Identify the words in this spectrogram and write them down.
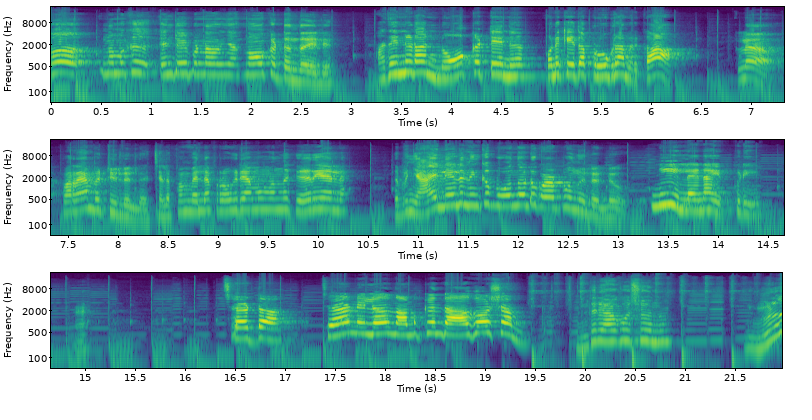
ഓ നമുക്ക് എൻജോയ് പണ്ടാ ഞാൻ നോക്കട്ടെ എന്തായാലും. അതെന്നടാ നോക്കട്ടേന്ന്? ഉനക്ക് ഏതാ പ്രോഗ്രാം എടുക്കാ അല്ല പറയാൻ പറ്റൂലല്ലോ. ചിലപ്പം വല്ല പ്രോഗ്രാമും വന്ന് കേറിയല്ല അപ്പൊ ഞാൻ ഇല്ലേലും നിങ്ങക്ക് പോകുന്നോണ്ട് കുഴപ്പമൊന്നുമില്ലല്ലോ. நீ இல்லைன்னா எப்படி ഏ? ചേട്ടാ ചേട്ടനില്ലാതെ നമുക്ക് എന്ത് ആഘോഷം എന്തൊരാഘോഷമൊന്നും നിങ്ങള്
